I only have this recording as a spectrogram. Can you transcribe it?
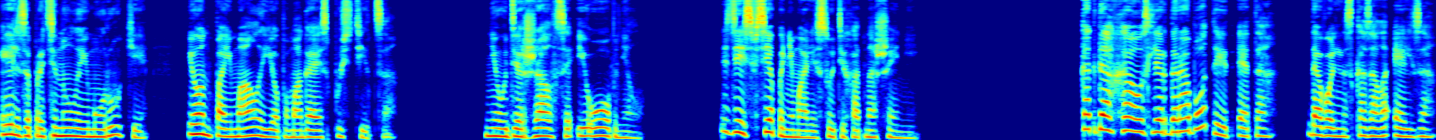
Эльза протянула ему руки, и он поймал ее, помогая спуститься. Не удержался и обнял. Здесь все понимали суть их отношений. «Когда Хауслер доработает это», — довольно сказала Эльза,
